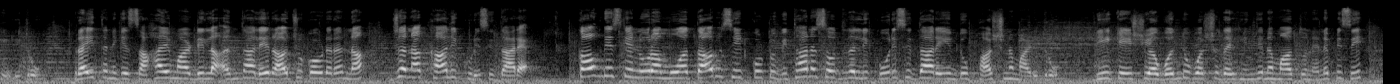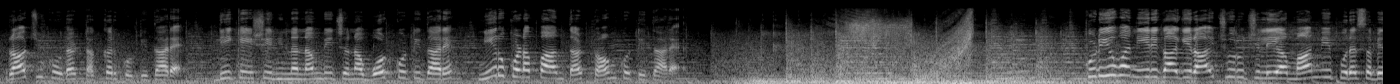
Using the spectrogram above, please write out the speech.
ಹೇಳಿದ್ರು. ರೈತನಿಗೆ ಸಹಾಯ ಮಾಡಲಿಲ್ಲ ಅಂತಾಲೆ ರಾಜುಗೌಡರನ್ನ ಜನ ಖಾಲಿ ಕುಡಿಸಿದ್ದಾರೆ. ಕಾಂಗ್ರೆಸ್ಗೆ ನೂರ ಮೂವತ್ತಾರು ಸೀಟ್ ಕೊಟ್ಟು ವಿಧಾನಸೌಧದಲ್ಲಿ ಕೂರಿಸಿದ್ದಾರೆ ಎಂದು ಭಾಷಣ ಮಾಡಿದ್ರು. ಡಿಕೆಶಿಯ ಒಂದು ವರ್ಷದ ಹಿಂದಿನ ಮಾತು ನೆನಪಿಸಿ ರಾಜುಗೌಡ ಟಕ್ಕರ್ ಕೊಟ್ಟಿದ್ದಾರೆ. ಡಿಕೆಶಿ ನಿನ್ನ ನಂಬಿ ಜನ ವೋಟ್ ಕೊಟ್ಟಿದ್ದಾರೆ, ನೀರು ಕೊಡಪ್ಪ ಅಂತ ಟಾಂಗ್ ಕೊಟ್ಟಿದ್ದಾರೆ. ಕುಡಿಯುವ ನೀರಿಗಾಗಿ ರಾಯಚೂರು ಜಿಲ್ಲೆಯ ಮಾನ್ವಿ ಪುರಸಭೆ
